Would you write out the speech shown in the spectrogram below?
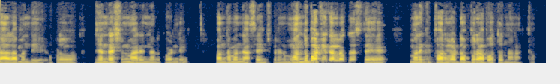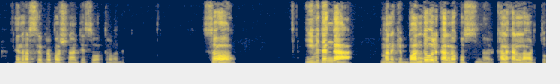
చాలా మంది ఇప్పుడు జనరేషన్ మారింది అనుకోండి కొంతమంది అసహించుకునే మందు బాటిల్ కల్లోకి వస్తే మనకి త్వరలో డబ్బు రాబోతుందని అర్థం. యూనివర్సల్ ప్రపోర్షనాలిటీ సూత్రం అది. సో ఈ విధంగా మనకి బంధువులు కల్లోకి వస్తున్నారు కళకళలాడుతూ.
